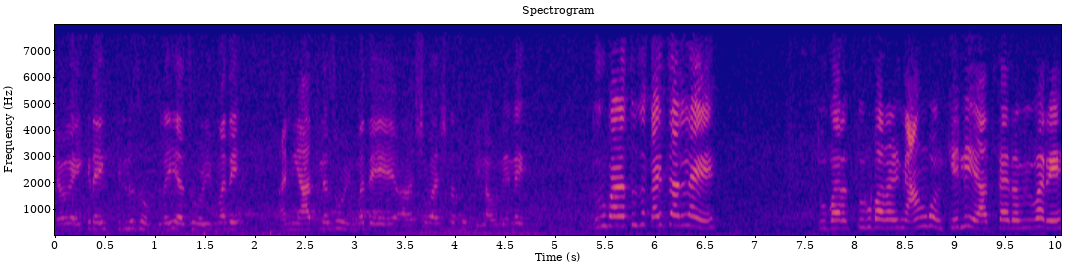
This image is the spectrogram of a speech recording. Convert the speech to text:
तेव्हा इकडे एक पिल्लू झोपलंय या झोळीमध्ये आणि आतल्या झोळीमध्ये अं, शिवाजीला झोपी लावलेलं आहे. तू बाळा तुझं काय चाललंय? तू बारा आंघोळ केली. आज काय रविवार आहे?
